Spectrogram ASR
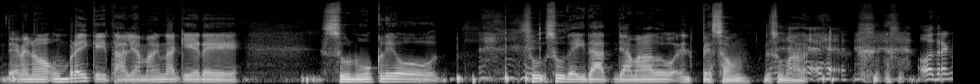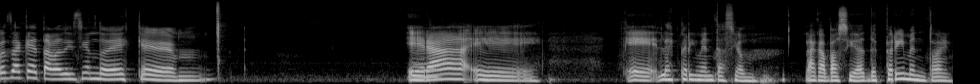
Démenos un break que Italia Magna quiere su núcleo, su, su, deidad llamado el pezón de su madre. Otra cosa que estaba diciendo es que mm, era eh, eh, la experimentación la capacidad de experimentar.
